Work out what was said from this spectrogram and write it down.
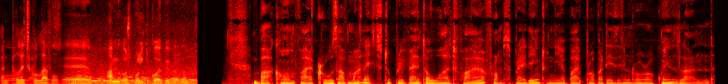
and political level. Back home, fire crews have managed to prevent a wildfire from spreading to nearby properties in rural Queensland.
